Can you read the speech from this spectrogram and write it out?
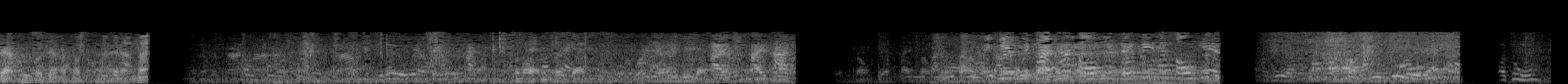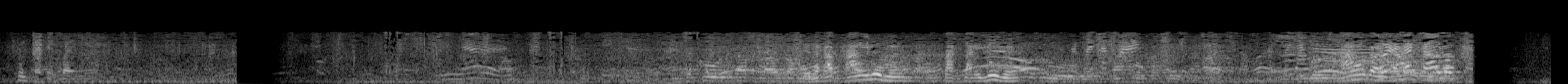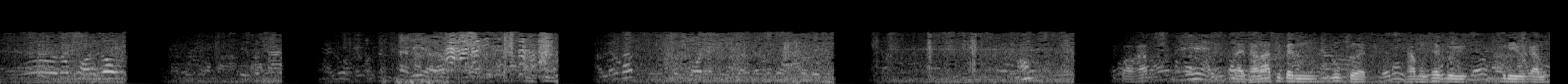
แจกคือเขาแจกกระสอบทรายเขาแจกช่วยแจกเดี๋ยวนะครับค้างอีกรูปหนึ่งตักตักอีกรูปหนึ่ง ค้างไว้ก่อนค้างไว้ก่อนต่อครับในฐานะที่เป็นลูกเกิดทางกรุงเทพบุรีบุรีเหมือนกัน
